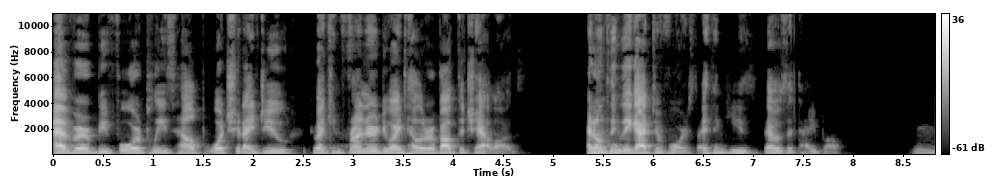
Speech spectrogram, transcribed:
ever before. Please help. What should I do? Do I confront her? Do I tell her about the chat logs? I don't think they got divorced. I think he's that was a typo. Hmm.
